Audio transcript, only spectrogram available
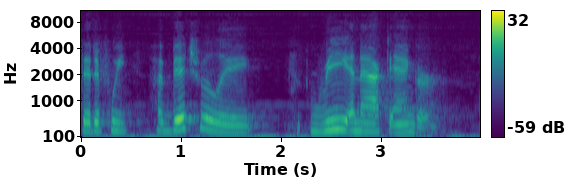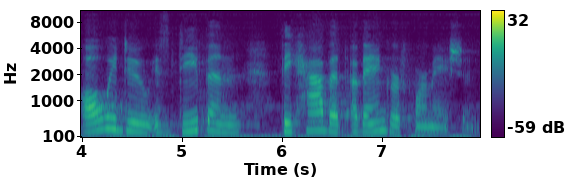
that if we habitually reenact anger, all we do is deepen the habit of anger formation.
